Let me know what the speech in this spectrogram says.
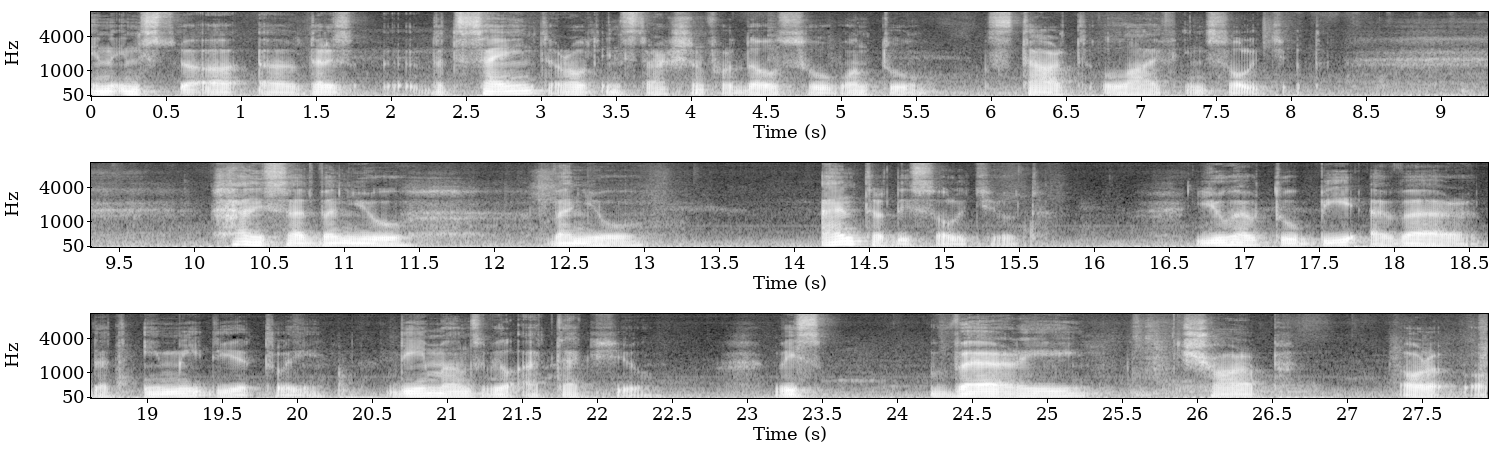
in, in uh, uh, there is that saint wrote instruction for those who want to start life in solitude. And he said, when you when you enter this solitude, you have to be aware that immediately demons will attack you with very sharp or, or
